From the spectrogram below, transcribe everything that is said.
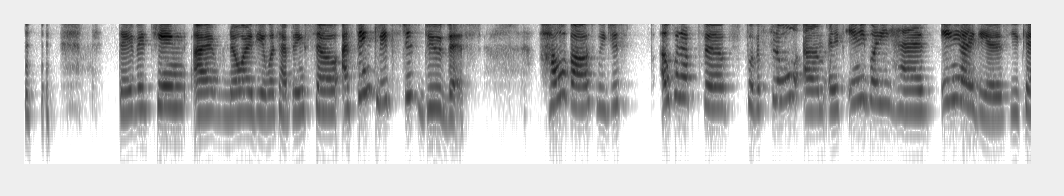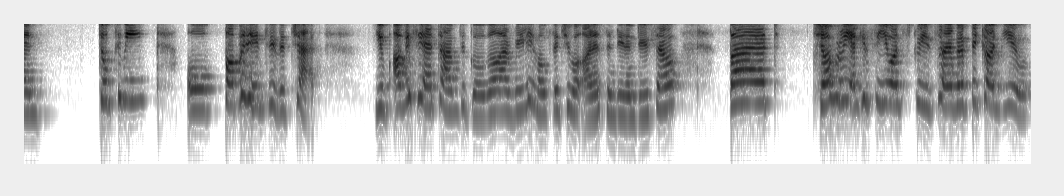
David King, I have no idea what's happening. So I think let's just do this. How about we just open up the for the floor um, and if anybody has any ideas, you can talk to me or pop it into the chat. You've obviously had time to Google. I really hope that you were honest and didn't do so. But Jean Marie, I can see you on screen. Sorry, I'm going to pick on you.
